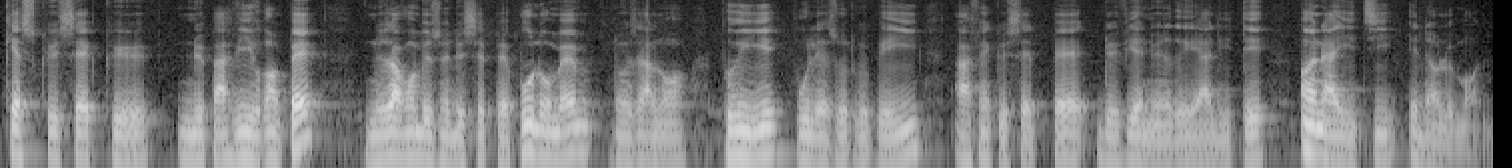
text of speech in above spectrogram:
qu'est-ce que c'est que ne pas vivre en paix. Nous avons besoin de cette paix pour nous-mêmes. Nous allons prier pour les autres pays afin que cette paix devienne une réalité en Haïti et dans le monde.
